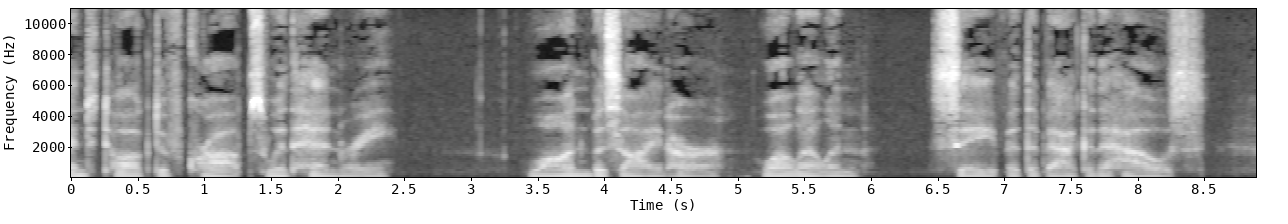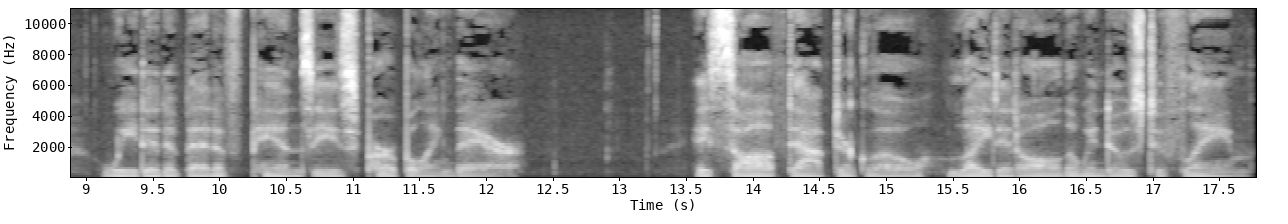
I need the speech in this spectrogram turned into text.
and talked of crops with Henry, Juan beside her, while Ellen, safe at the back of the house, weeded a bed of pansies purpling there. A soft afterglow lighted all the windows to flame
